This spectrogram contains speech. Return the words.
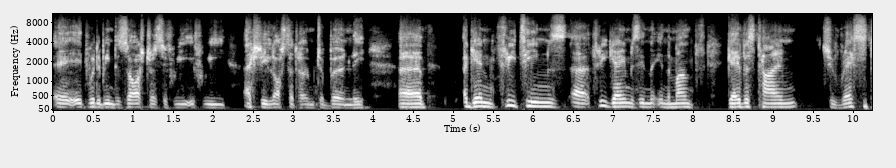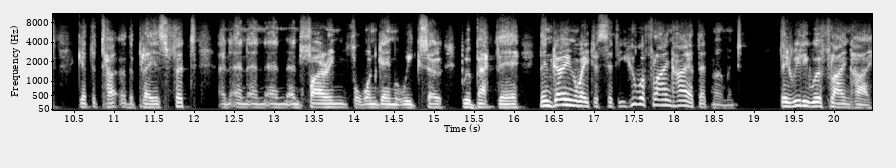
Uh, it would have been disastrous if we if we actually lost at home to Burnley. Uh, again, three teams, uh, three games in the in the month gave us time to rest, get the t- the players fit, and, and and and and firing for one game a week. So we're back there. Then going away to City, who were flying high at that moment they really were flying high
